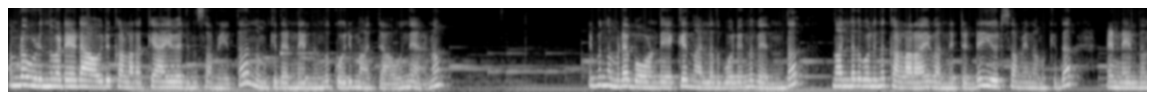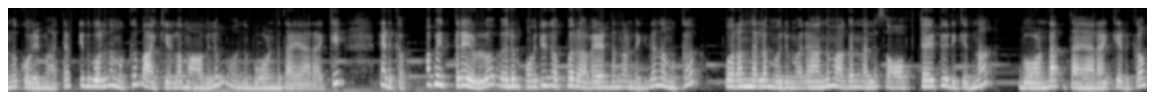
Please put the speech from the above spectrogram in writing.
നമ്മുടെ ഉഴുന്നുവടയുടെ ആ ഒരു കളറൊക്കെ ആയി വരുന്ന സമയത്ത് നമുക്കിത് എണ്ണയിൽ നിന്ന് കൊരി മാറ്റാവുന്നതാണ്. ഇപ്പം നമ്മുടെ ബോണ്ടയൊക്കെ നല്ലതുപോലെ ഒന്ന് വെന്ത് നല്ലതുപോലെ ഒന്ന് കളറായി വന്നിട്ടുണ്ട്. ഈ ഒരു സമയം നമുക്കിത് എണ്ണയിൽ നിന്ന് കോരി മാറ്റാം. ഇതുപോലെ നമുക്ക് ബാക്കിയുള്ള മാവിലും ഒന്ന് ബോണ്ട് തയ്യാറാക്കി എടുക്കാം. അപ്പോൾ ഇത്രയേ ഉള്ളൂ. വെറും ഒരു കപ്പ് റവ ഉണ്ടെന്നുണ്ടെങ്കിൽ നമുക്ക് പുറം നല്ല മുരുമുരാന്നും അകം നല്ല സോഫ്റ്റ് ആയിട്ട് ഇരിക്കുന്ന ബോണ്ട തയ്യാറാക്കി എടുക്കാം.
